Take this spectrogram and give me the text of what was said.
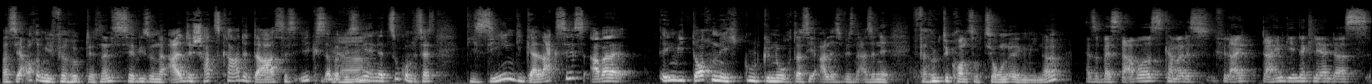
Was ja auch irgendwie verrückt ist. Ne? Das ist ja wie so eine alte Schatzkarte, da ist das X, aber Ja. wir sind ja in der Zukunft. Das heißt, die sehen die Galaxis, aber irgendwie doch nicht gut genug, dass sie alles wissen. Also eine verrückte Konstruktion irgendwie, ne? Also bei Star Wars kann man das vielleicht dahingehend erklären, dass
